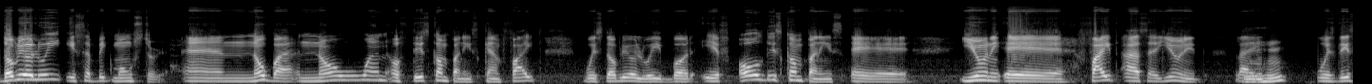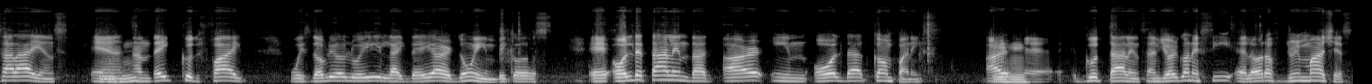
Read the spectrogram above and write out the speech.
WWE is a big monster, and nobody, no one of these companies can fight with WWE. But if all these companies uh, uni- uh, fight as a unit, like Mhm. with this alliance, and Mhm. and they could fight with WWE like they are doing, because uh, all the talent that are in all that companies are Mhm. uh, good talents, and you're gonna see a lot of dream matches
